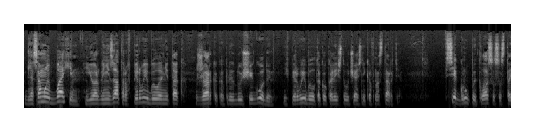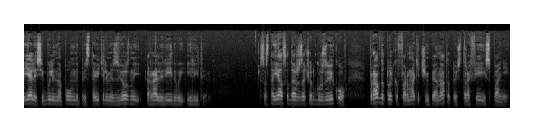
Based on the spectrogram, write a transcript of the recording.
Для самой Бахи, ее организаторов, впервые было не так жарко, как предыдущие годы, и впервые было такое количество участников на старте – все группы класса состоялись и были наполнены представителями звездной ралли-рейдовой элиты. Состоялся даже зачет грузовиков, правда только в формате чемпионата, то есть трофея Испании,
